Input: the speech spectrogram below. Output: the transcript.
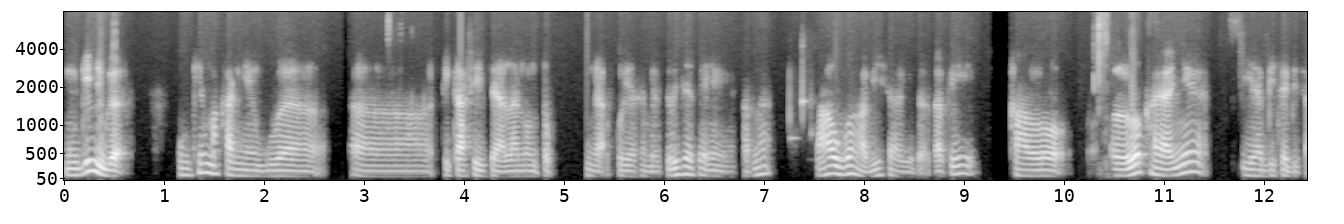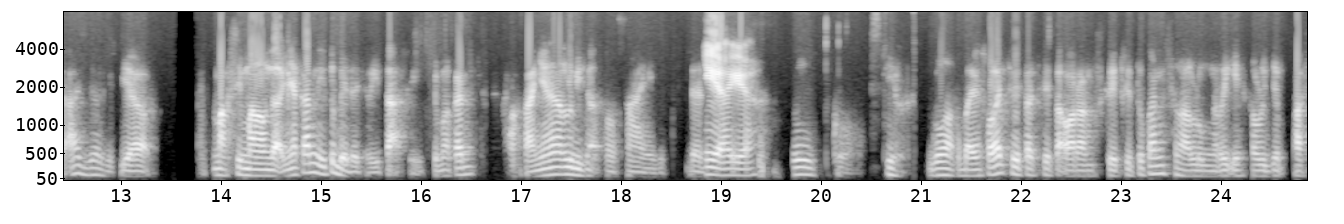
Mungkin juga, mungkin makannya gue eh, dikasih jalan untuk nggak kuliah sambil kerja kayaknya ya. Karena tahu gue nggak bisa gitu. Tapi kalau lo kayaknya ya bisa-bisa aja gitu. Ya maksimal enggaknya kan itu beda cerita sih. Cuma kan faktanya lu bisa selesai gitu. Dan iya iya itu gokil. Gue gak kebayang. Soalnya cerita-cerita orang skripsi itu kan selalu ngeri ya kalau pas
